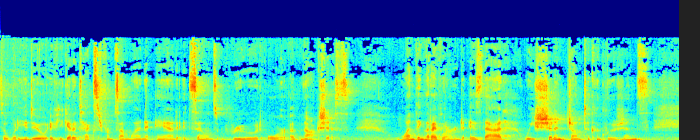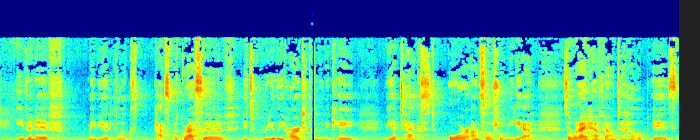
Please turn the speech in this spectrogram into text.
So, what do you do if you get a text from someone and it sounds rude or obnoxious? One thing that I've learned is that we shouldn't jump to conclusions, even if maybe it looks passive aggressive. It's really hard to communicate via text or on social media. So, what I have found to help is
